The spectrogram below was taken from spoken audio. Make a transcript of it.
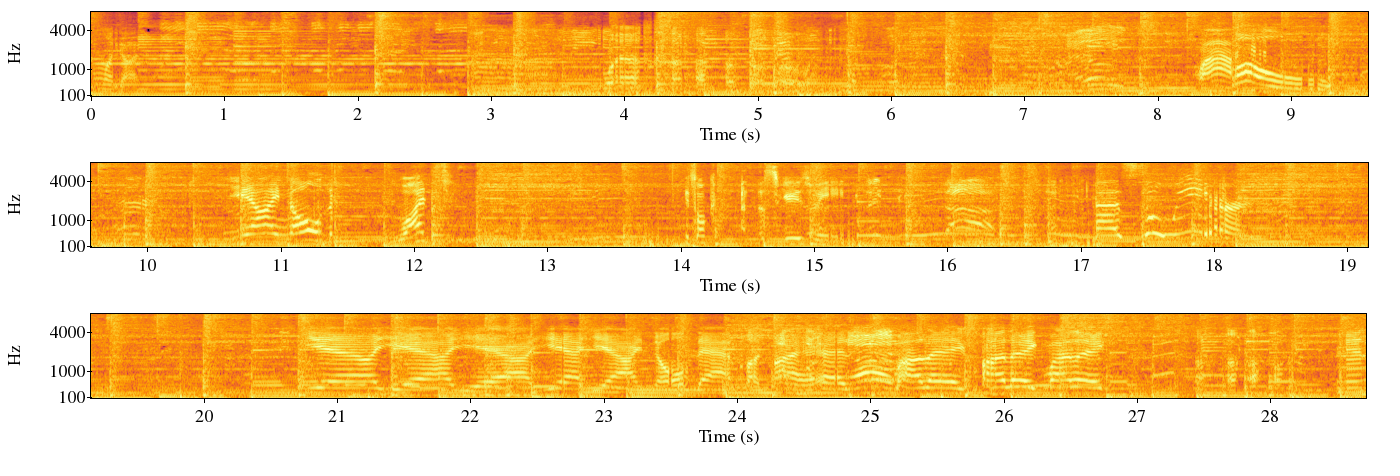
oh my god. Wow. Whoa. Yeah, I know that. What? It's okay. Excuse me. That's so weird. Yeah, yeah, yeah, yeah, yeah, I know that, but my oh head, my leg, my leg, my leg. and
